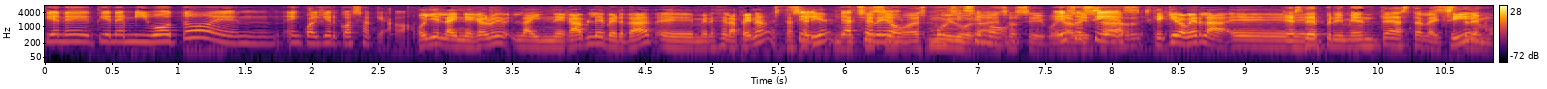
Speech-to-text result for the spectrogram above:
Tiene, tiene mi voto en, en cualquier cosa que haga. Oye, la innegable, la innegable verdad, eh, ¿merece la pena esta Sí, serie? de Muchísimo, HBO, es muy muchísimo. dura, eso sí, voy a Eso sí avisar. es. Es que quiero verla. eh, Es deprimente hasta el ¿Sí? extremo.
